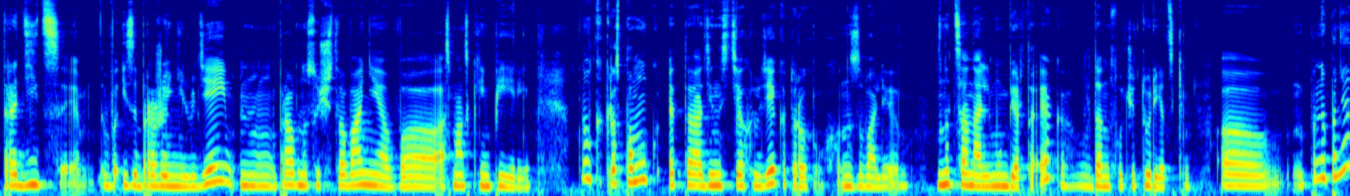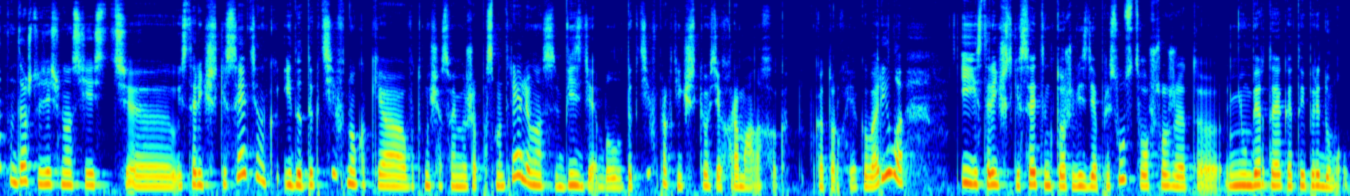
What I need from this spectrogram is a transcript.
традиции в изображении людей э, право на существование в Османской империи. Ну, как раз Памук — это один из тех людей, которых называли национальным Умберто Эко, в данном случае турецким. А, ну, понятно, да, что здесь у нас есть э, исторический сеттинг и детектив, но, как я, вот мы сейчас с вами уже посмотрели, у нас везде был детектив, практически во всех романах, о которых я говорила, и исторический сеттинг тоже везде присутствовал, что же это, не Умберто Эко это и придумал.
